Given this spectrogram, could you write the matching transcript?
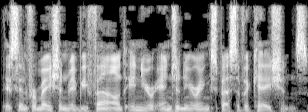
This information may be found in your engineering specifications.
